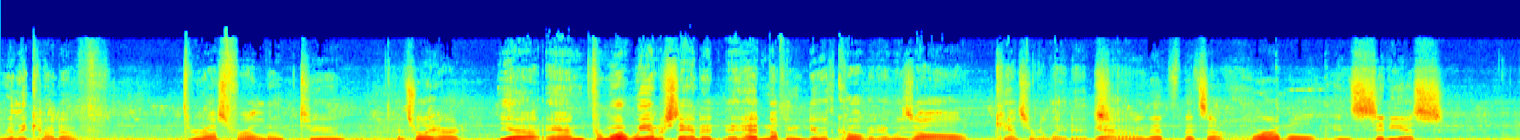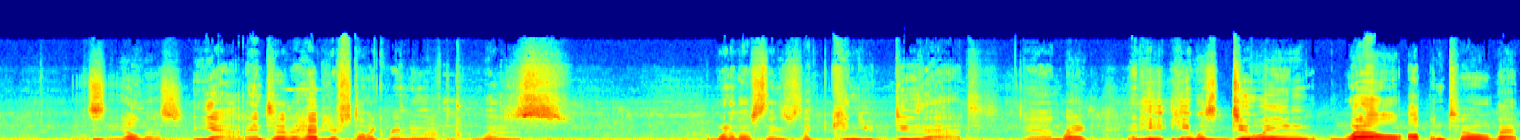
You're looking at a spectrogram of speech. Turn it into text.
really kind of threw us for a loop too. That's really hard. Yeah, and from what we understand, it, it had nothing to do with COVID. It was all cancer related. Yeah, so. I mean that's that's a horrible, insidious illness. Yeah, and to have your stomach removed was one of those things. It's like, can you do that? And Right. and he he was doing well up until that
